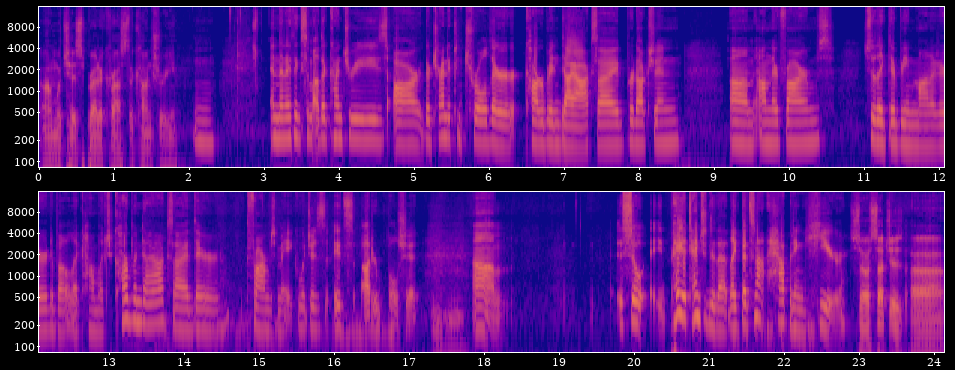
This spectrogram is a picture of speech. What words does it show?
um, which has spread across the country. And then I think some other countries are they're trying to control their carbon dioxide production um, on their farms. So like they're being monitored about like how much carbon dioxide their farms make, which is it's utter bullshit. Um, so pay attention to that. Like that's not happening here. So, such as uh,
